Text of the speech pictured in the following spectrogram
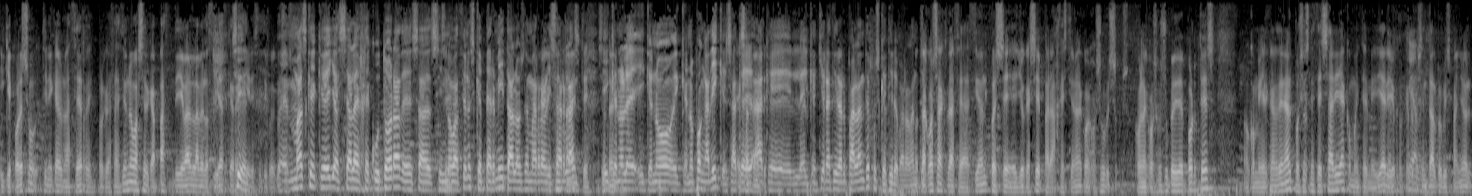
Y que por eso tiene que haber una CR, porque la federación no va a ser capaz de llevar la velocidad que Sí, requiere este tipo de cosas. eh, más que que ella sea la ejecutora de esas Sí. innovaciones que permita a los demás realizarlas Exactamente, y que no le, y que no y que no ponga diques a que, a Exactamente. que el, el que quiera tirar para adelante pues que tire para adelante. Otra cosa que la federación, pues eh, yo que sé, para gestionar con el, Consejo, con el Consejo Superior de Deportes o con Miguel Cardenal, pues es necesaria como intermediario, porque representa al rugby español,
